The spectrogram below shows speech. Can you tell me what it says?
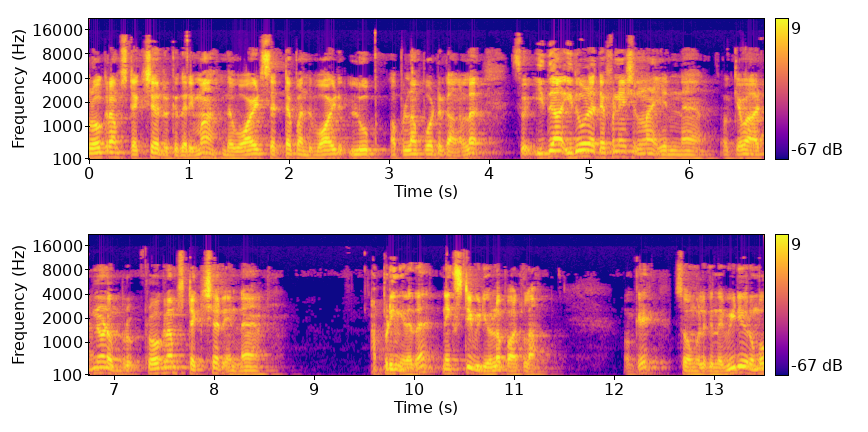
ப்ரோக்ராம் ஸ்ட்ரக்சர் இருக்குது தெரியுமா? இந்த வாய்ட் செட்டப் அந்த வாய்ட் லூப் அப்படிலாம் போட்டிருக்காங்கல்ல. ஸோ இதாக இதோட டெஃபினேஷன்லாம் என்ன? ஓகேவா அட்டினோட ப்ரோக்ராம் ஸ்ட்ரக்சர் என்ன? அப்படிங்கிறத நெக்ஸ்ட் வீடியோவில் பார்க்கலாம். ஓகே ஸோ உங்களுக்கு இந்த வீடியோ ரொம்ப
